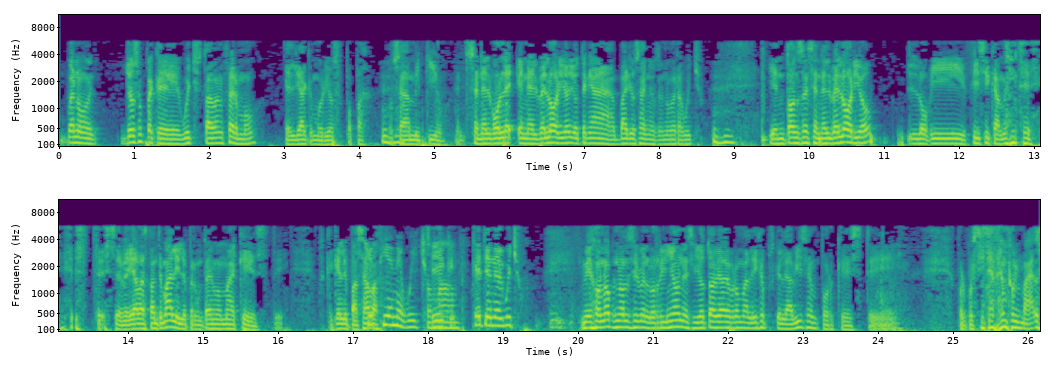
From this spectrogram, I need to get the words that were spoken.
bueno, yo supe que Witch estaba enfermo el día que murió su papá, o sea, mi tío. Entonces, en el, vole- en el velorio, yo tenía varios años de no ver a Wicho. Y entonces, en el velorio, lo vi físicamente, este, se veía bastante mal y le pregunté a mi mamá que, este, pues, que qué le pasaba. ¿Qué tiene Huicho, Sí? ¿qué, qué tiene el Huicho? Y me dijo, no, pues no le sirven los riñones. Y yo todavía de broma le dije, pues que le avisen porque, este, por pues sí se ve muy mal.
